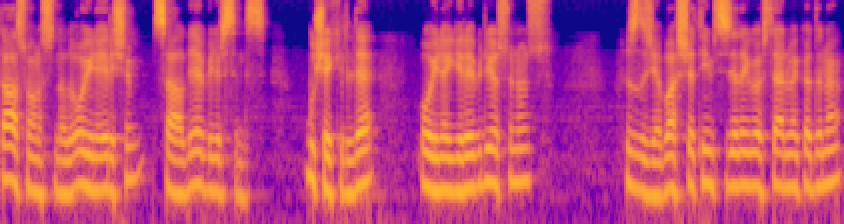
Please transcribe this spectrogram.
Daha sonrasında da oyuna erişim sağlayabilirsiniz. Bu şekilde oyuna girebiliyorsunuz. Hızlıca başlatayım size de göstermek adına.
